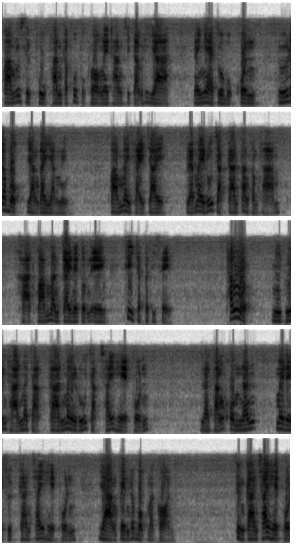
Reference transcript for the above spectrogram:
ความรู้สึกผูกพันกับผู้ปกครองในทางจิตวิทยา ในแง่ตัวบุคคล หรือระบบอย่างใดอย่างหนึ่ง ความไม่ใส่ใจและไม่รู้จักการตั้งคำถาม ขาดความมั่นใจในตนเองที่จะปฏิเสธ ทั้งหมดมีพื้นฐานมาจากการไม่รู้จักใช้เหตุผล และสังคมนั้นไม่ได้ฝึกการใช้เหตุผลอย่างเป็นระบบมาก่อน ซึ่งการใช้เหตุผล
